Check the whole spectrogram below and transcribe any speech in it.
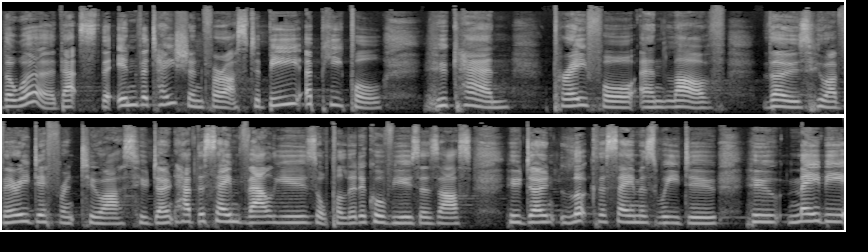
the Word. That's the invitation for us to be a people who can pray for and love those who are very different to us, who don't have the same values or political views as us, who don't look the same as we do, who maybe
